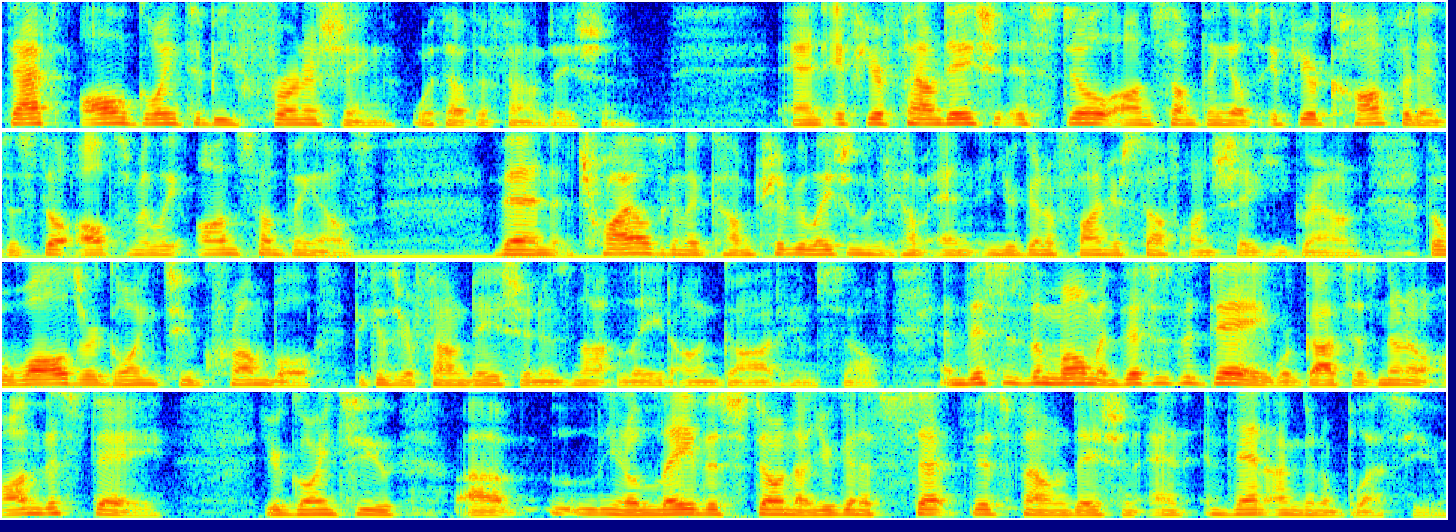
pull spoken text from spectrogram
that's all going to be furnishing without the foundation. And if your foundation is still on something else, if your confidence is still ultimately on something else, then trials are going to come, tribulations are going to come, and, and you're going to find yourself on shaky ground. The walls are going to crumble because your foundation is not laid on God Himself. And this is the moment, this is the day where God says, No, no, on this day, you're going to, uh, you know, lay this stone down. You're going to set this foundation, and, and then I'm going to bless you.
